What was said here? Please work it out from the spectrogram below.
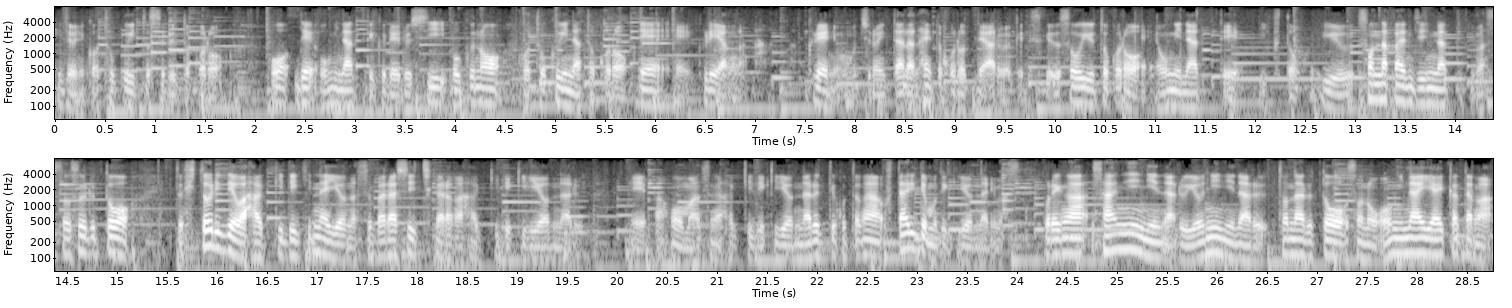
非常にこう得意とするところをで補ってくれるし僕のこう得意なところで、えクレアがクレアにももちろん至らないところってあるわけですけどそういうところを補っていくというそんな感じになってきます。そうすると1人では発揮できないような素晴らしい力が発揮できるようになる。えパフォーマンスが発揮できるようになるってことが2人でもできるようになります。これが3人になる4人になるとなるとその補い合い方が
